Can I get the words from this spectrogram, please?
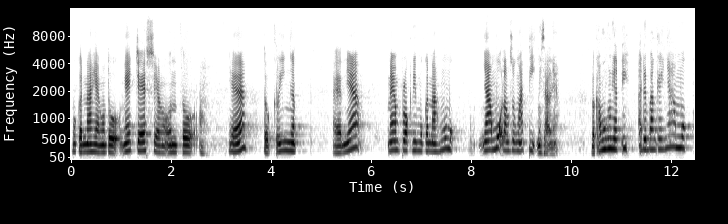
Mukenah yang untuk ngeces, yang untuk ya, untuk keringet. Akhirnya nemplok di mukenahmu, nyamuk langsung mati misalnya. Loh kamu ngeliat, ih ada bangkai nyamuk.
